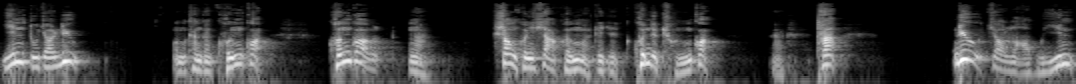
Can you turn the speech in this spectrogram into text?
阴都叫六。我们看看坤卦，坤卦啊，上坤下坤嘛，这就坤的纯卦啊，它六叫老阴，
